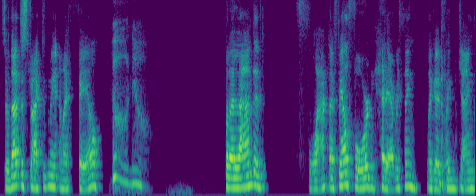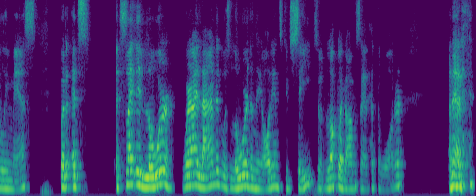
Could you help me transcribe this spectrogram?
So that distracted me, and I fell. Oh no. But I landed flat. I fell forward and hit everything like a big gangly mess. But it's it's slightly lower. Where I landed was lower than the audience could see, so it looked like obviously I'd hit the water. And then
